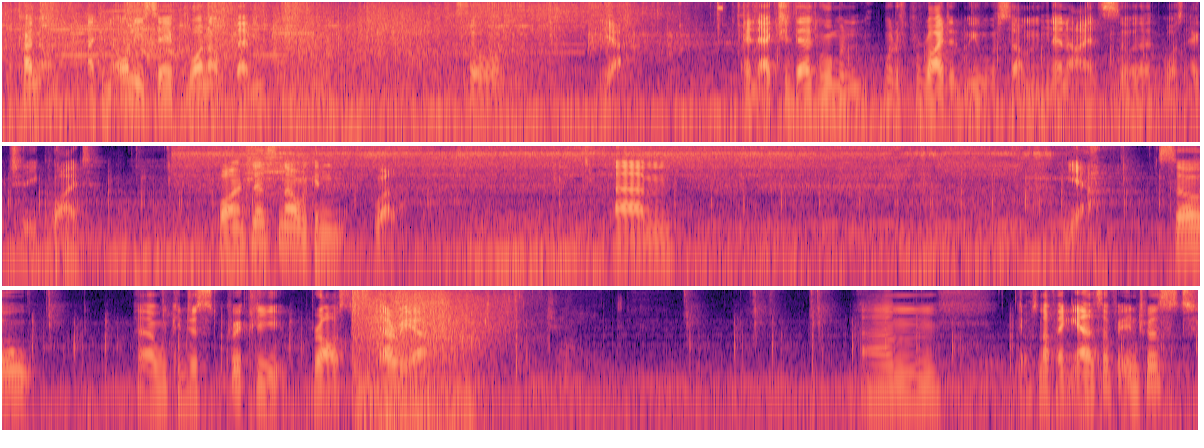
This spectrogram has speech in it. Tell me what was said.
I can I can only save one of them. So, yeah. And actually, that woman would have provided me with some nanites, so that was actually quite pointless. Now we can well. Um. Yeah. So uh, we can just quickly browse this area. Um, there was nothing else of interest.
